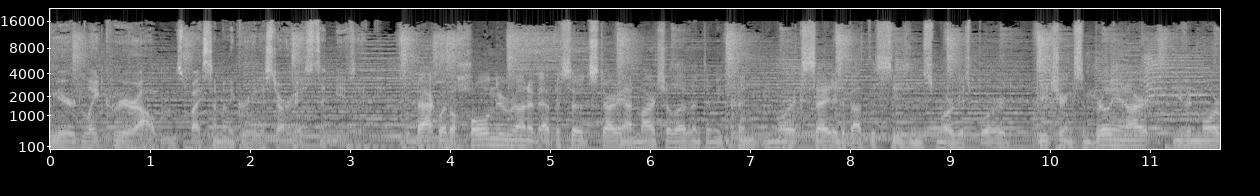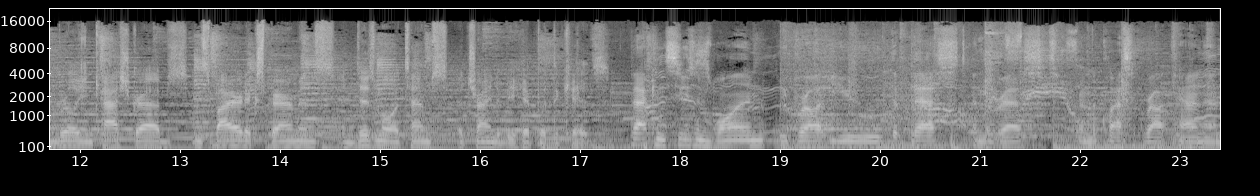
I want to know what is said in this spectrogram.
weird late career albums by some of the greatest artists in music. We're back with a whole new run of episodes starting on March 11th, and we couldn't be more excited about this season's smorgasbord, featuring some brilliant art, even more brilliant cash grabs, inspired experiments, and dismal attempts at trying to be hip with the kids. Back in season one, we brought you the best and the rest from the classic rock canon.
